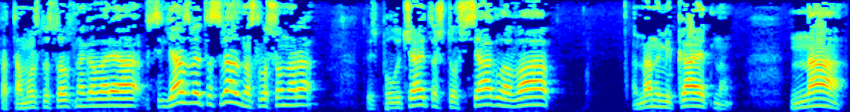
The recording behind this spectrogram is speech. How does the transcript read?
Потому что, собственно говоря, язва это связано с Лошонара. То есть получается, что вся глава, она намекает нам на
